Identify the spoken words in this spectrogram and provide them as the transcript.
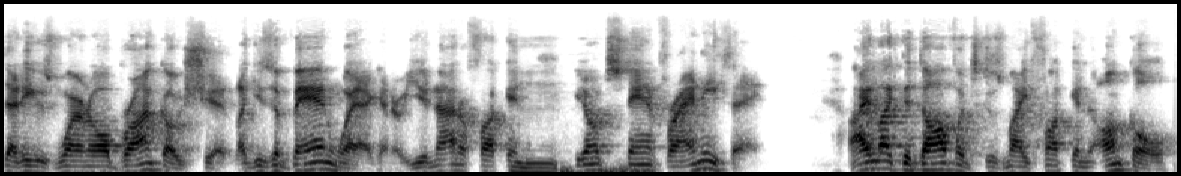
that he was wearing all Bronco shit. Like he's a bandwagoner. You're not a fucking. Mm. You don't stand for anything. I like the Dolphins because my fucking uncle,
